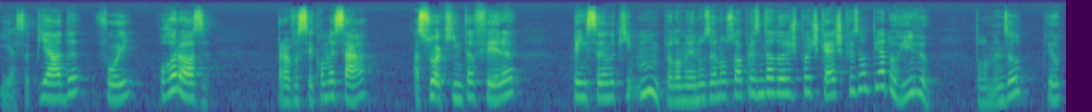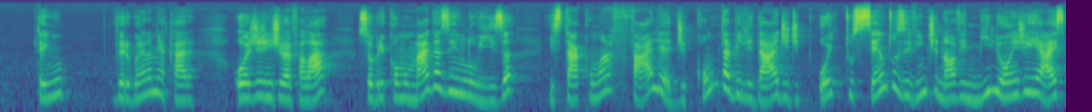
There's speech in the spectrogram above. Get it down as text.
E essa piada foi horrorosa. Para você começar a sua quinta-feira pensando que, hum, pelo menos eu não sou apresentadora de podcast que fez uma piada horrível. Pelo menos eu, eu tenho vergonha na minha cara. Hoje a gente vai falar sobre como Magazine Luiza está com uma falha de contabilidade de 829 milhões de reais,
